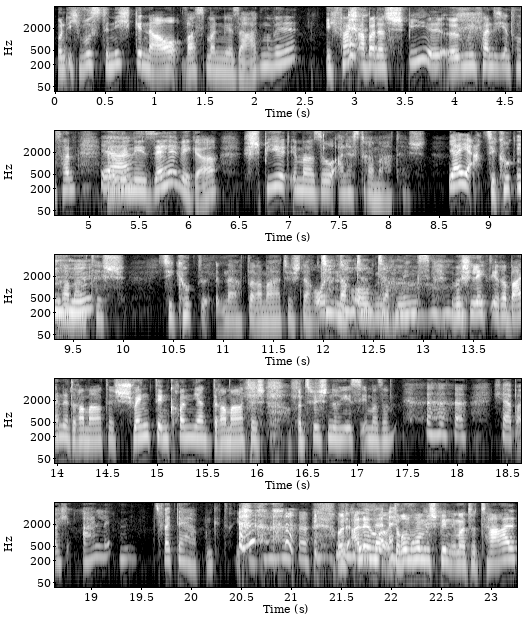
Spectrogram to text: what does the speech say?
und ich wusste nicht genau, was man mir sagen will. Ich fand aber das Spiel irgendwie fand ich interessant. Ja. Renée Selviger spielt immer so alles dramatisch. Ja, ja. Sie guckt dramatisch. Sie guckt nach dramatisch, nach unten, nach oben, nach links, überschlägt ihre Beine dramatisch, schwenkt den Cognac dramatisch und zwischendurch ist sie immer so, ich habe euch alle ins Verderben getrieben. und alle drumherum spielen immer total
